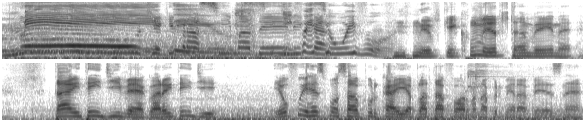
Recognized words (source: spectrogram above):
Meu tinha que ir pra cima dele, Quem foi cara. esse uivo? eu fiquei com medo também, né? Tá, entendi, velho. Agora eu entendi. Eu fui responsável por cair a plataforma na primeira vez, né?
